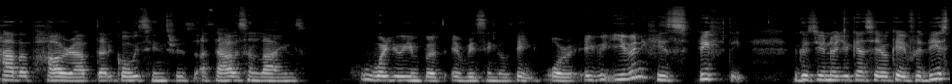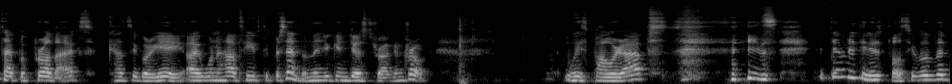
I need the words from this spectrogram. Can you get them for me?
have a power app that goes into a thousand lines where you input every single thing or even if it's 50 because you know you can say okay for this type of products category a i want to have 50% and then you can just drag and drop. With power apps is everything is possible but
